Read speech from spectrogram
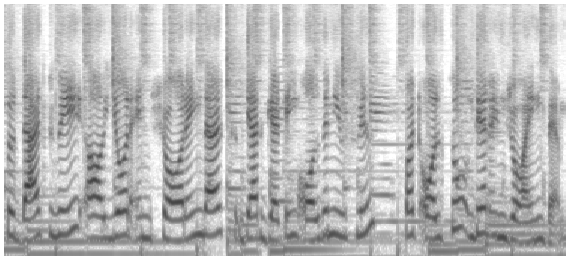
So that way uh, you're ensuring that they are getting all the nutrients but also they're enjoying them.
